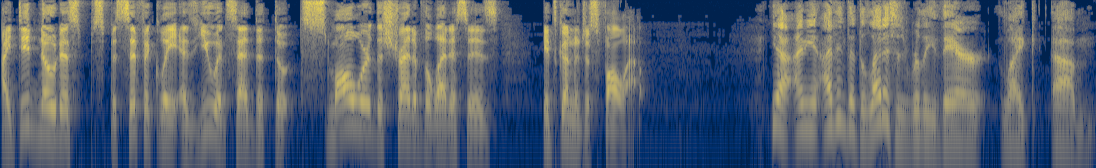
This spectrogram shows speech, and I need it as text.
i did notice specifically as you had said that the smaller the shred of the lettuce is it's going to just fall out Yeah, I mean, I think that the lettuce is really there, like um,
